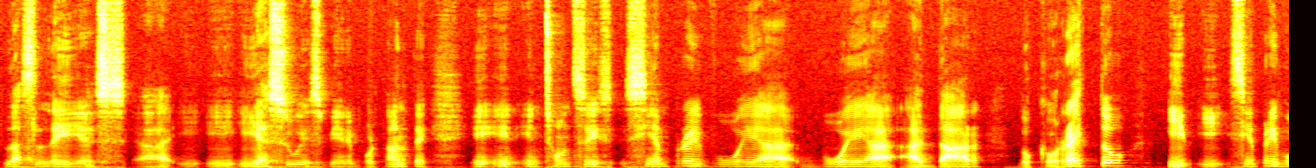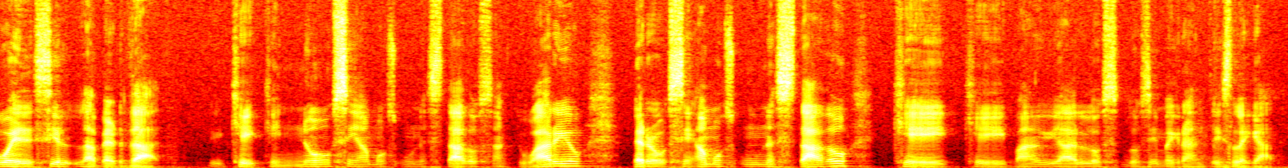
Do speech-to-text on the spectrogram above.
las leyes ah, y, y- y eso es bien importante. E- e- Entonces, siempre voy a, voy a, dar lo correcto y, y siempre voy a decir la verdad. Que, que no seamos un estado santuario, pero seamos un estado que, que va a ayudar los, los inmigrantes legales.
